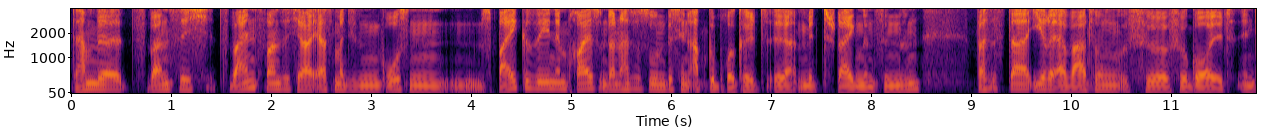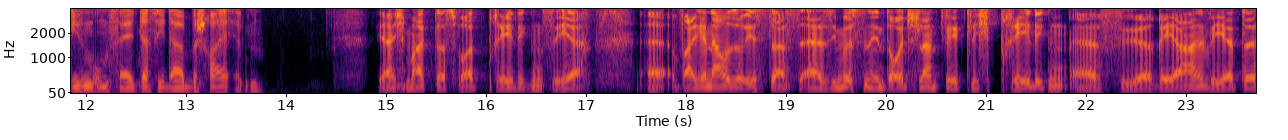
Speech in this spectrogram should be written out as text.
Da haben wir 2022 ja erstmal diesen großen Spike gesehen im Preis und dann hat es so ein bisschen abgebröckelt äh, mit steigenden Zinsen. Was ist da Ihre Erwartung für, für Gold in diesem Umfeld, das Sie da beschreiben? Ja, ich mag das Wort predigen sehr, äh, weil genau so ist das. Äh, Sie müssen in Deutschland wirklich predigen äh, für Realwerte,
